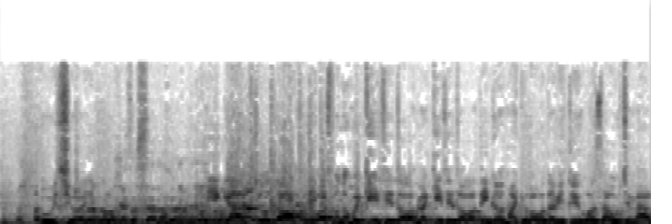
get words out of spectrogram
Úgyhogy... Csoda dolog ez a szerelem. Igen, csoda. Azt mondom, hogy két hét alatt, meg két hét alatt inkább már Gyula odavitt hozzá, úgyhogy már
